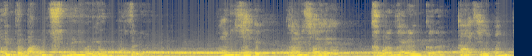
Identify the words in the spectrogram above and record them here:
भयंकर बातमी शिवनेरीवर येऊन पोहोचली राणी साहेब राणी साहेब खबर भयंकर आहे. काय झालं पंत?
